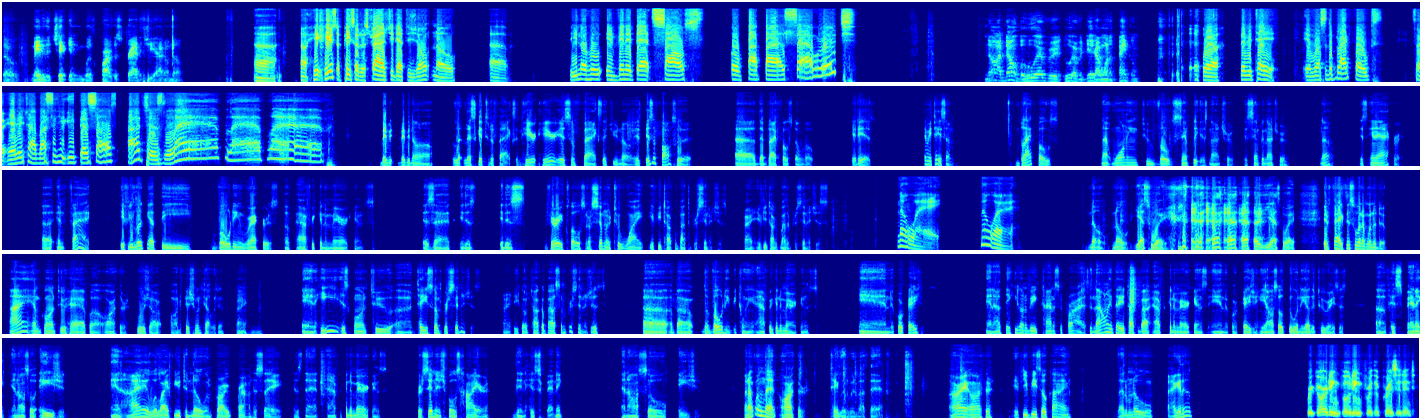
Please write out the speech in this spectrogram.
So maybe the chicken was part of the strategy. I don't know. Uh, now here's a piece of the strategy that you don't know. Uh, do you know who invented that sauce or Popeye sandwich? No, I don't. But whoever whoever did, I want to thank them. well, let me tell you, it wasn't the black folks. So every time I see you eat that sauce, I just laugh, laugh, laugh. Baby, baby, no, let, us get to the facts. And here, here is some facts that you know. It, it's a falsehood uh, that black folks don't vote. It is. Let me tell you something. Black folks not wanting to vote simply is not true. It's simply not true. No, it's inaccurate. Uh, in fact, if you look at the voting records of African Americans, is that it is it is very close or similar to white if you talk about the percentages right? If you talk about the percentages. No way. No way. No, no, yes way. yes way. In fact, this is what I'm going to do. I am going to have uh, Arthur, who is our artificial intelligence, right? Mm-hmm. And he is going to uh, tell you some percentages, right? He's going to talk about some percentages uh, about the voting between African Americans and the Caucasians and I think you're going to be kind of surprised. And not only that, he talked about African Americans and the Caucasian, he also threw in the other two races of Hispanic and also Asian. And I would like for you to know, and probably proud to say, is that African Americans percentage votes higher than Hispanic and also Asian. But I'm going to let Arthur tell you a little bit about that. All right, Arthur, if you be so kind, let them know. Back it up. Regarding voting for the president,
